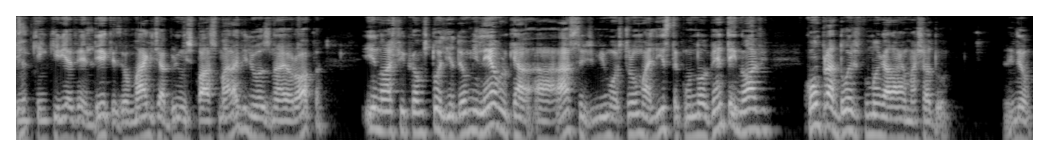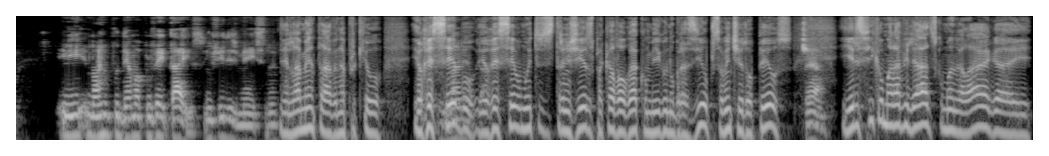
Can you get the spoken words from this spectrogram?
Quem, quem, queria vender, quer dizer, o Magde abriu um espaço maravilhoso na Europa e nós ficamos tolhidos. Eu me lembro que a, a Astrid me mostrou uma lista com 99 compradores para o Mangalar Machador, entendeu? e nós não pudemos aproveitar isso, infelizmente. Né? É lamentável, né? Porque eu, eu recebo eu recebo muitos estrangeiros para cavalgar comigo no Brasil, principalmente europeus, É. e eles ficam maravilhados com manga larga e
